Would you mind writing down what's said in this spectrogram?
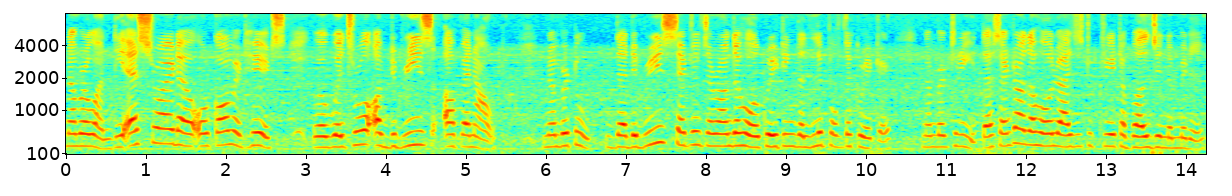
Number one, the asteroid uh, or comet hits uh, will throw up debris up and out. Number two, the debris settles around the hole, creating the lip of the crater. Number three, the center of the hole rises to create a bulge in the middle.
